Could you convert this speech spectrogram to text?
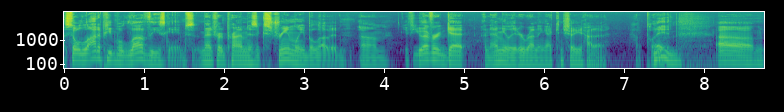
so a lot of people love these games. Metroid Prime is extremely beloved. Um, if you ever get an emulator running, I can show you how to how to play it. Um,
